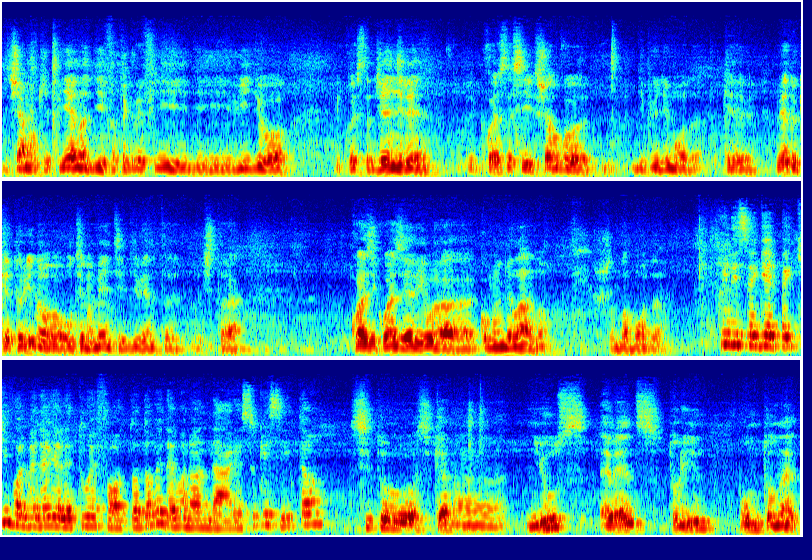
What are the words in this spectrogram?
diciamo che è piena di fotografie, di video di questo genere. Per questo sì, scelgo di più di moda, perché vedo che Torino ultimamente diventa una città quasi quasi arriva come Milano con la moda. Quindi Sergei, per chi vuole vedere le tue foto, dove devono andare? Su che sito? Il sito si chiama newseventsturin.net.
